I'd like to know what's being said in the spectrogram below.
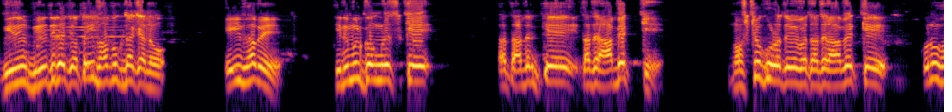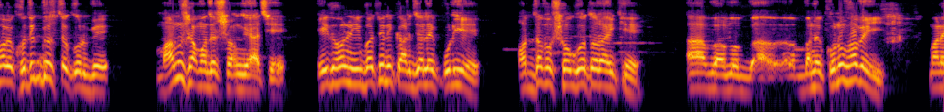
বিরো- বিরোধীরা যতই ভাবুক না কেন, এইভাবে তৃণমূল কংগ্রেসকে তাদেরকে তাদের আবেগকে নষ্ট করে দেবে বা তাদের আবেগকে কোনোভাবে ক্ষতিগ্রস্ত করবে মানুষ আমাদের সঙ্গে আছে। এই ধরনের নির্বাচনী কার্যালয়ে পুড়িয়ে অধ্যাপক সৌগত রায়কে মানে কোনোভাবেই মানে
